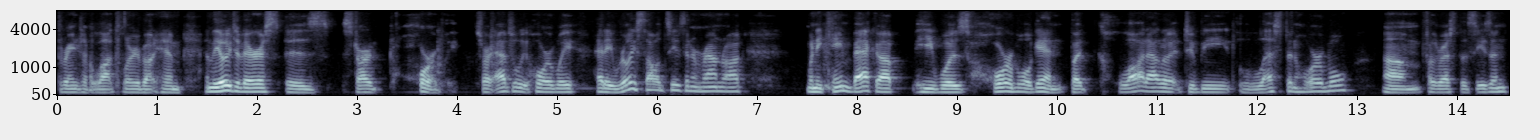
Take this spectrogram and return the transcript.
the Rangers have a lot to learn about him. And Leody Taveras is started horribly, started absolutely horribly. Had a really solid season in Round Rock. When he came back up, he was horrible again, but clawed out of it to be less than horrible um, for the rest of the season.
